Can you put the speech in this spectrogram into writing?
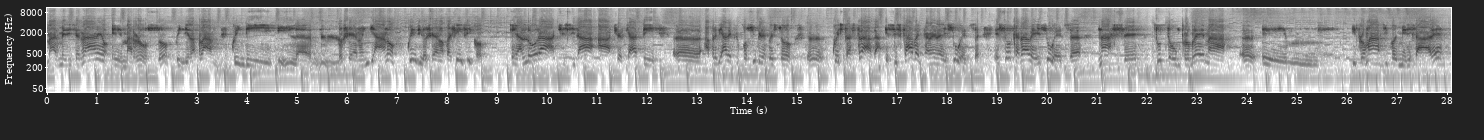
Mar Mediterraneo e il Mar Rosso, quindi, la Plan, quindi il, l'Oceano Indiano, quindi l'Oceano Pacifico. E allora ci si dà a cercare di eh, abbreviare il più possibile questo, eh, questa strada. E si scava il canale di Suez. E sul canale di Suez nasce tutto un problema eh, e, mh, diplomatico e militare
